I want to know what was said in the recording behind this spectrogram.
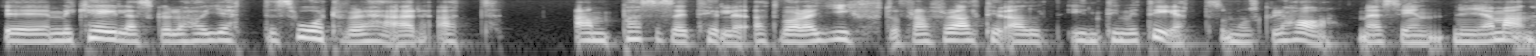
eh, Michaela skulle ha jättesvårt för det här att anpassa sig till att vara gift och framförallt till all intimitet som hon skulle ha med sin nya man.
